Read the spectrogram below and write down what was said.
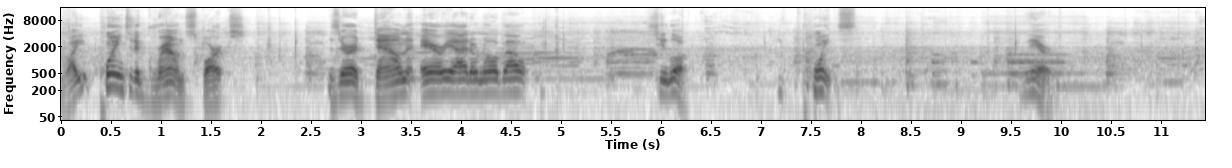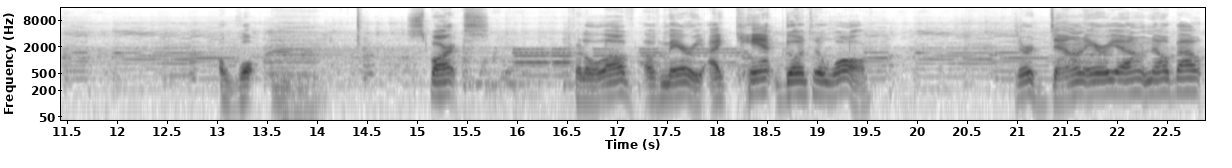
Why are you pointing to the ground, Sparks? Is there a down area I don't know about? See, look. He points. Where? A wall. Sparks. For the love of Mary, I can't go into the wall. Is there a down area I don't know about?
